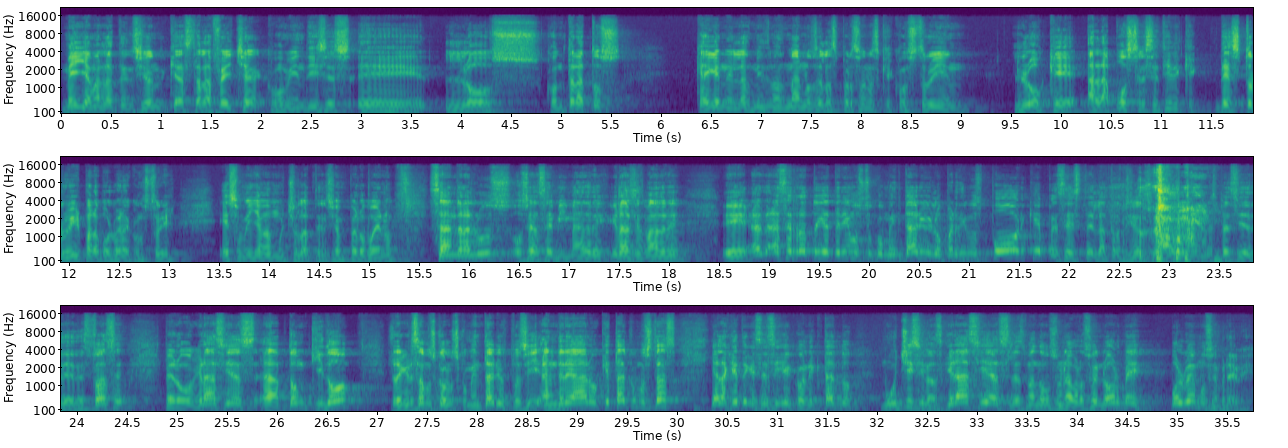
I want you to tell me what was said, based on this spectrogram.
Me llama la atención que hasta la fecha, como bien dices, eh, los contratos caigan en las mismas manos de las personas que construyen lo que a la postre se tiene que destruir para volver a construir. Eso me llama mucho la atención. Pero bueno, Sandra Luz, o sea, mi madre, gracias madre. Eh, hace rato ya teníamos tu comentario y lo perdimos porque pues, este, la transmisión sufrió una especie de desfase. Pero gracias a Don. Regresamos con los comentarios. Pues sí, Andrea Aro, ¿qué tal? ¿Cómo estás? Y a la gente que se sigue conectando, muchísimas gracias. Les mandamos un abrazo enorme. Volvemos en breve.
